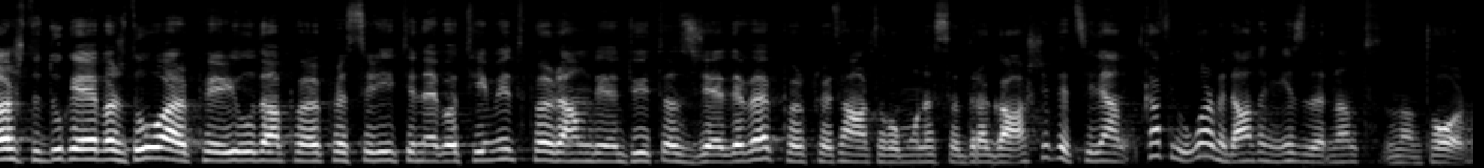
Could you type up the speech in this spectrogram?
Është duke vazhduar periudha për përsëritjen e votimit për raundin e dytë të zgjedhjeve për kryetar të komunës së Dragashit, e cila ka filluar me datën 29 nëntor.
